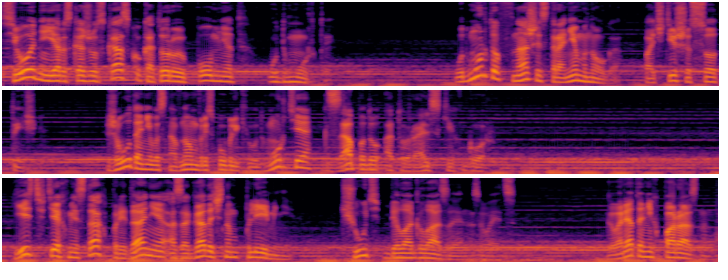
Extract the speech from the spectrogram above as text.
Сегодня я расскажу сказку, которую помнят удмурты. Удмуртов в нашей стране много, почти 600 тысяч. Живут они в основном в республике Удмуртия, к западу от Уральских гор. Есть в тех местах предание о загадочном племени. Чуть белоглазое называется. Говорят о них по-разному.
